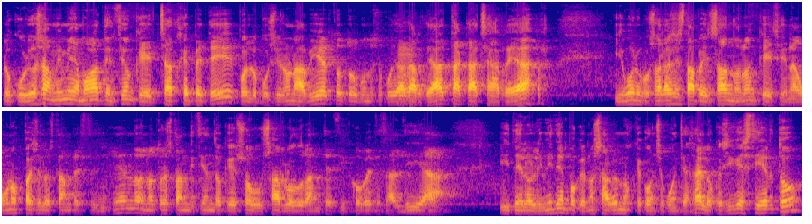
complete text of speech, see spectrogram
lo curioso, a mí me llamó la atención que ChatGPT pues lo pusieron abierto, todo el mundo se podía dar de alta, cacharrear. Y bueno, pues ahora se está pensando ¿no? en que si en algunos países lo están restringiendo, en otros están diciendo que eso usarlo durante cinco veces al día y te lo limiten porque no sabemos qué consecuencias hay. Lo que sí que es cierto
